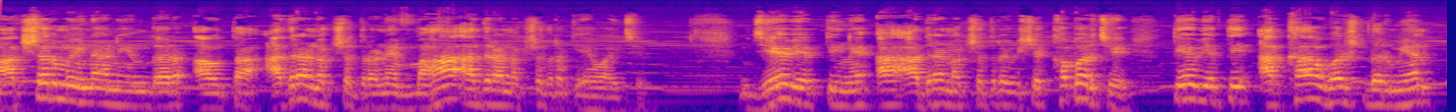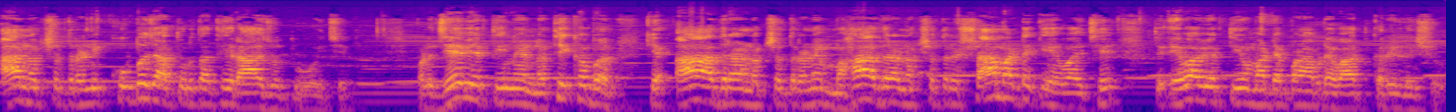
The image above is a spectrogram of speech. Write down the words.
માક્ષર મહિનાની અંદર આવતા આદ્રા નક્ષત્રને મહાઆદ્રા નક્ષત્ર કહેવાય છે. જે વ્યક્તિને આ આદ્રા નક્ષત્ર વિશે ખબર છે, તે વ્યક્તિ આખા વર્ષ દરમિયાન આ નક્ષત્રની ખૂબ જ આતુરતાથી રાહ જોતું હોય છે. પણ જે વ્યક્તિને નથી ખબર કે આ આદ્રા નક્ષત્રને મહાઆદ્રા નક્ષત્ર શા માટે કહેવાય છે, તો એવા વ્યક્તિઓ માટે પણ આપણે વાત કરી લઈશું.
